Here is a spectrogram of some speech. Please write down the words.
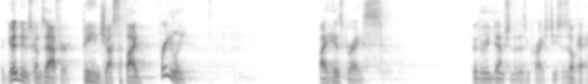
The good news comes after being justified freely by his grace through the redemption that is in Christ Jesus. Okay,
